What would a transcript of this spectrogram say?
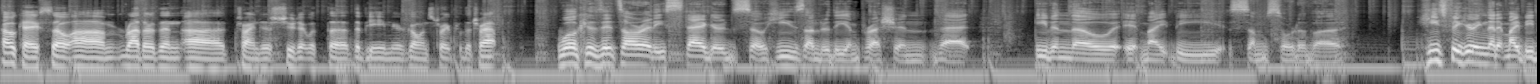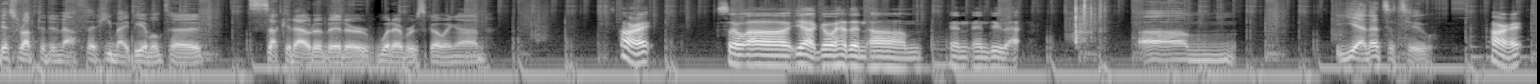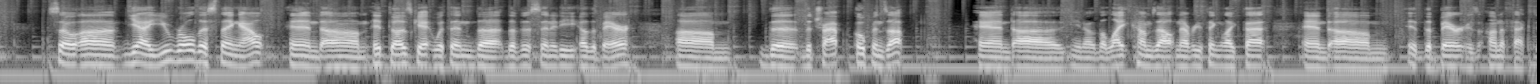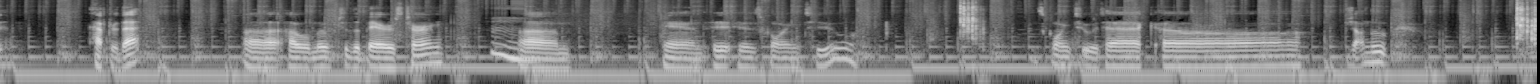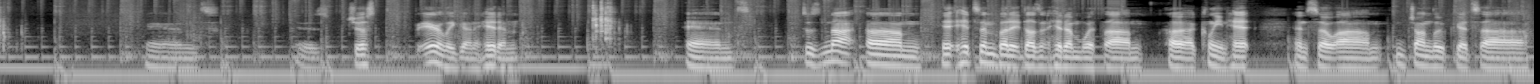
Okay, so um, rather than uh, trying to shoot it with the, the beam, you're going straight for the trap. Well, because it's already staggered, so he's under the impression that even though it might be some sort of a. He's figuring that it might be disrupted enough that he might be able to suck it out of it or whatever's going on. All right. So uh, yeah, go ahead and um, and and do that. Um. Yeah, that's a two. All right. So uh, yeah, you roll this thing out, and um, it does get within the the vicinity of the bear. Um, the the trap opens up, and uh, you know the light comes out and everything like that, and um, it, the bear is unaffected. After that, uh, I will move to the bear's turn. Hmm. um, and it is going to it's going to attack uh, Jean-Luc and it is just barely going to hit him and does not um, it hits him but it doesn't hit him with um, a clean hit and so um, Jean-Luc gets uh,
